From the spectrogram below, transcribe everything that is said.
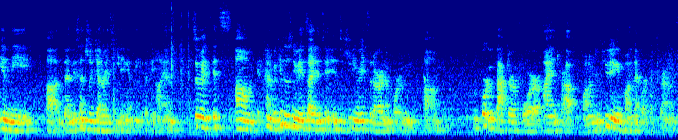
in the, uh, then essentially generates heating at the, at the ion. So it, it's, um, it kind of, gives us new insight into, into heating rates that are an important, um, important factor for ion trap quantum computing and quantum network experiments.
